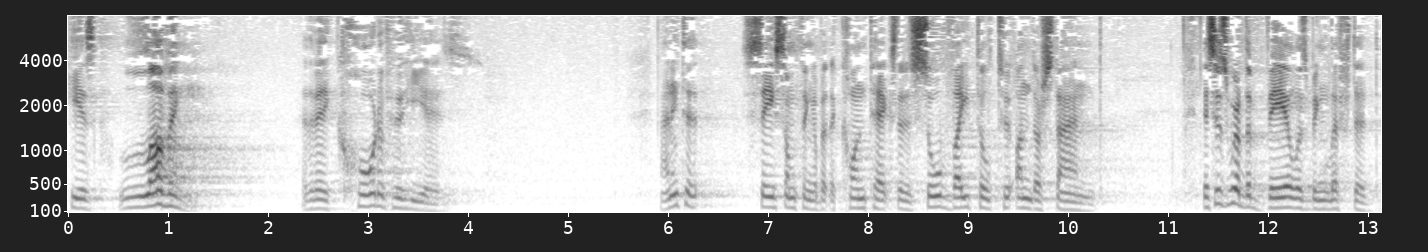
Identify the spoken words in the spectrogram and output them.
He is loving at the very core of who he is. I need to say something about the context that is so vital to understand. This is where the veil is being lifted.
